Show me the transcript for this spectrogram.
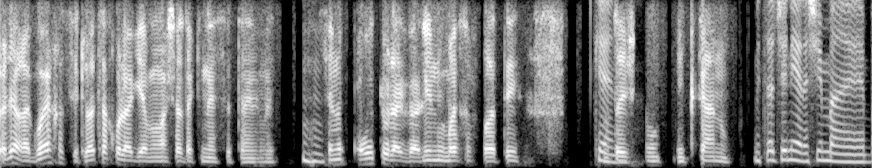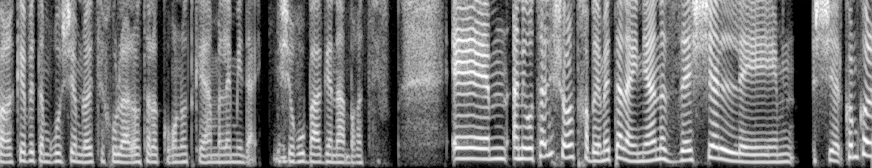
יודע, רגוע יחסית, לא הצלחנו להגיע ממש עד הכנסת, האמת. עשינו טעות אולי ועלינו עם רכב פרטי. כן. מתישהו נתקענו. מצד שני, אנשים אה, ברכבת אמרו שהם לא הצליחו לעלות על הקרונות כי היה מלא מדי. נשארו בהגנה ברציף. אמ, אני רוצה לשאול אותך באמת על העניין הזה של, אה, של קודם כל,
